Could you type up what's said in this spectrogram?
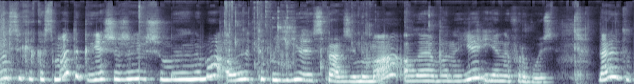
у нас тільки косметика, я ще жалію, що в мене нема, але типу її справді нема, але вона є і я не фарбуюсь. Далі тут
